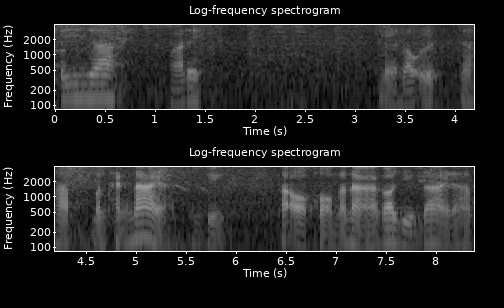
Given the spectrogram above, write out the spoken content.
ไอ้ยามาดิเบรดเราอึดนะครับ มันแทงได้อะจริงๆ ถ้าออกของหนาๆก็ยืนได้นะครับ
